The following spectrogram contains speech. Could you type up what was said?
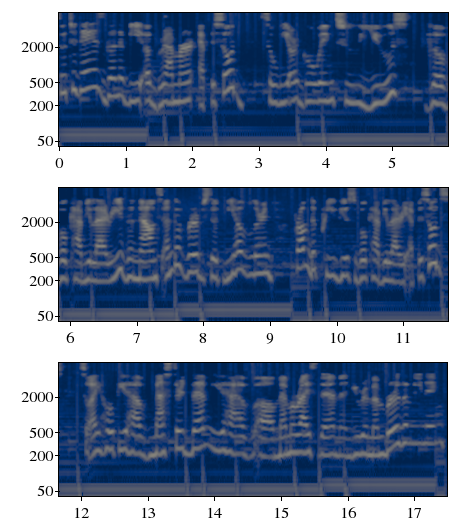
So today is gonna be a grammar episode. So we are going to use the vocabulary, the nouns, and the verbs that we have learned from the previous vocabulary episodes. So I hope you have mastered them, you have uh, memorized them, and you remember the meaning,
